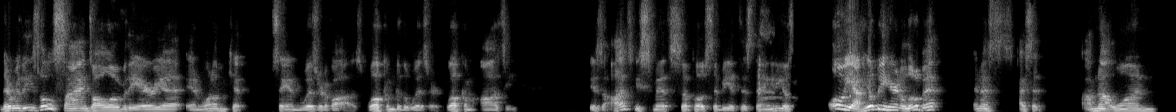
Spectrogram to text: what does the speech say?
there were these little signs all over the area, and one of them kept saying Wizard of Oz. Welcome to the Wizard. Welcome, Ozzie. Is Ozzie Smith supposed to be at this thing? And he goes, Oh, yeah, he'll be here in a little bit. And I, I said, I'm not one,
